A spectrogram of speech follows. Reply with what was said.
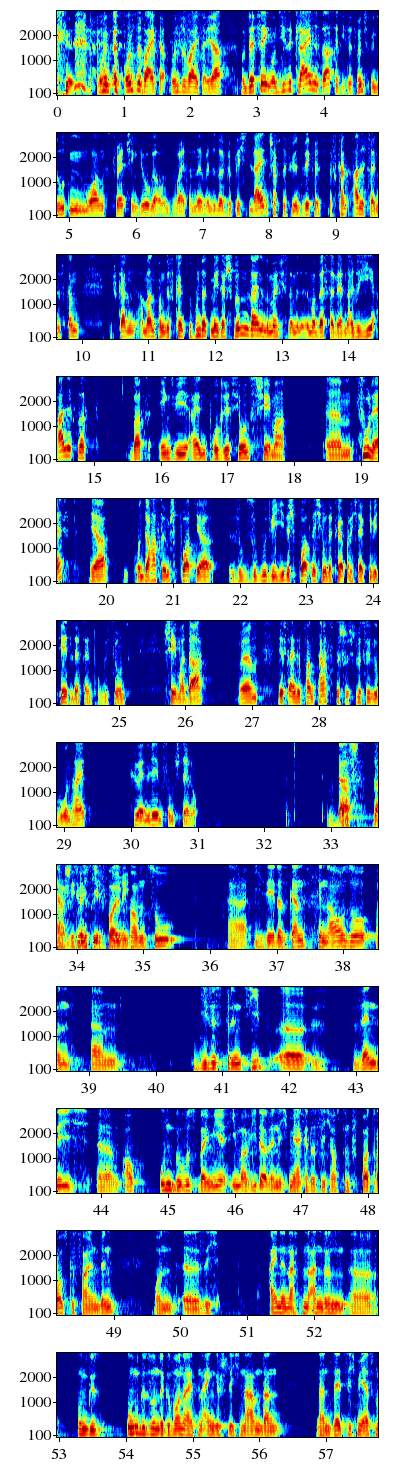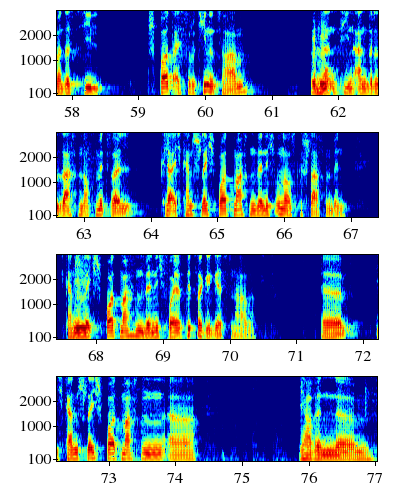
und, und so weiter und so weiter, ja. Und deswegen, und diese kleine Sache, diese fünf Minuten morgens Stretching, Yoga und so weiter, ne, wenn du da wirklich Leidenschaft dafür entwickelst, das kann alles sein. Das kann, das kann am Anfang, das könnten 100 Meter Schwimmen sein und du möchtest damit immer besser werden. Also hier alles, was, was irgendwie ein Progressionsschema ähm, zulässt, ja, und da hast du im Sport ja so, so gut wie jede sportliche oder körperliche Aktivität lässt ein Progressionsschema da, ähm, ist eine fantastische Schlüsselgewohnheit, für eine Lebensumstellung. Das, Was, da stimme ich dir vollkommen zu. Äh, ich sehe das ganz genauso und ähm, dieses Prinzip äh, wende ich äh, auch unbewusst bei mir immer wieder, wenn ich merke, dass ich aus dem Sport rausgefallen bin und äh, sich eine nach den anderen äh, unges ungesunde Gewohnheiten eingeschlichen haben, dann, dann setze ich mir erstmal das Ziel, Sport als Routine zu haben. Und mhm. dann ziehen andere Sachen noch mit, weil klar, ich kann schlecht Sport machen, wenn ich unausgeschlafen bin. Ich kann mhm. schlecht Sport machen, wenn ich vorher Pizza gegessen habe. Äh, ich kann schlecht Sport machen, äh, ja, wenn, ähm,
